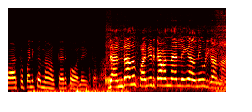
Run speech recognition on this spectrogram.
വാർക്കപ്പണിക്ക് വന്ന ആൾക്കാർ കോലായിട്ടോ? രണ്ടാളും പണിയെടുക്കാൻ വന്ന അല്ലെങ്കിൽ അളഞ്ഞു കുടിക്കാൻ വന്നാ?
